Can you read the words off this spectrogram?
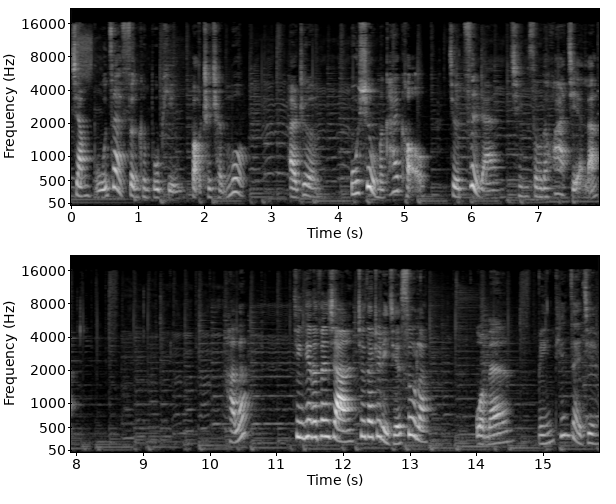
将不再愤恨不平，保持沉默，而这无需我们开口，就自然轻松的化解了。好了，今天的分享就到这里结束了，我们明天再见。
